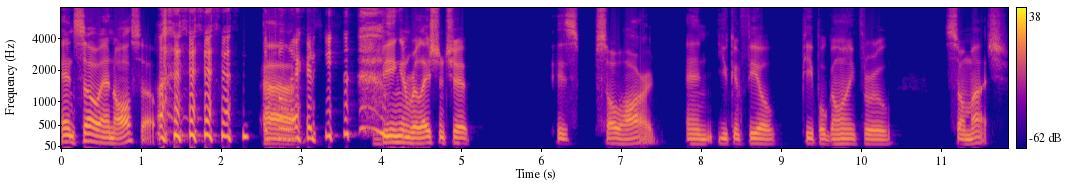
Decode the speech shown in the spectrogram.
and so, and also, the uh, being in relationship is so hard, and you can feel people going through so much.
